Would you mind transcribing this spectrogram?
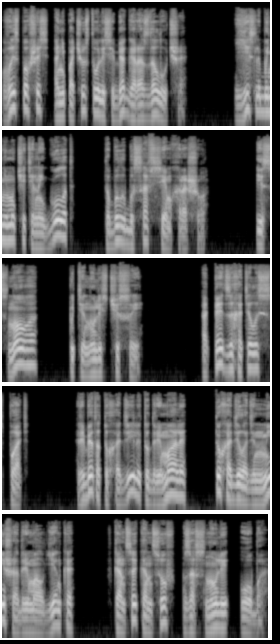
Выспавшись, они почувствовали себя гораздо лучше. Если бы не мучительный голод, то было бы совсем хорошо. И снова потянулись часы. Опять захотелось спать. Ребята то ходили, то дремали, то ходил один Миша, а дремал Генка. В конце концов заснули оба.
